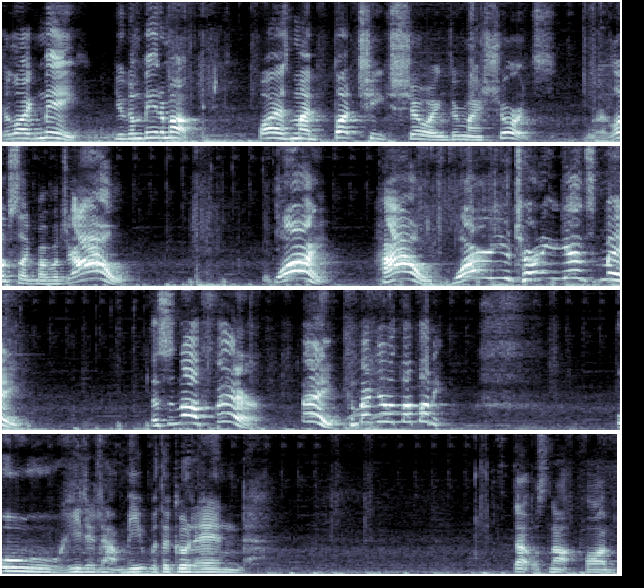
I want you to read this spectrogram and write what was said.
You're like me. You can beat him up. Why is my butt cheeks showing through my shorts? Or it looks like my butt. Ow! Why? How? Why are you turning against me? This is not fair. Hey, come back here with my money. Oh, he did not meet with a good end. That was not fun.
